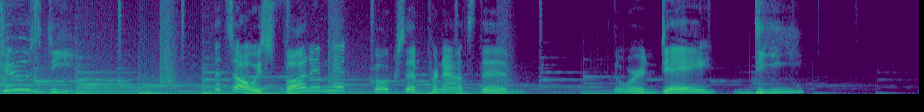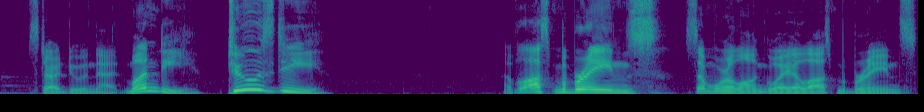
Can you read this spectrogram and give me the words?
Tuesday. That's always fun, isn't it? Folks that pronounce the the word day D. Start doing that. Monday, Tuesday. I've lost my brains. Somewhere along the way, I lost my brains.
